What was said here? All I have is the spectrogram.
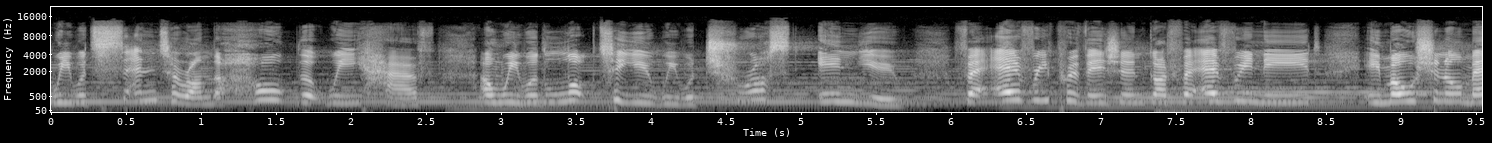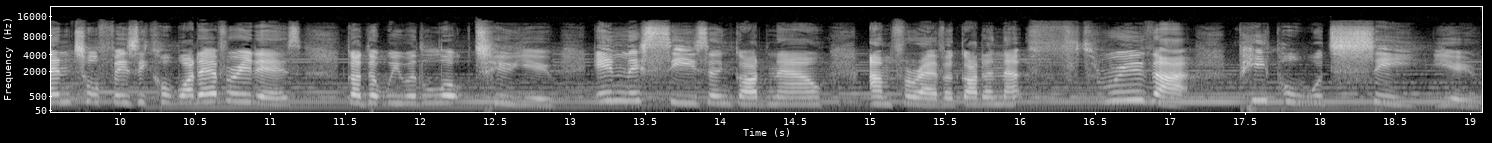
we would center on the hope that we have and we would look to you, we would trust in you for every provision, God, for every need, emotional, mental, physical, whatever it is, God, that we would look to you in this season, God, now and forever, God, and that through that, people would see you.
